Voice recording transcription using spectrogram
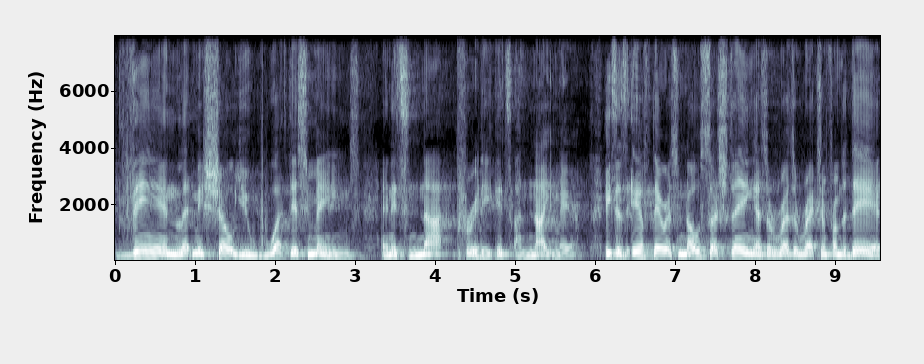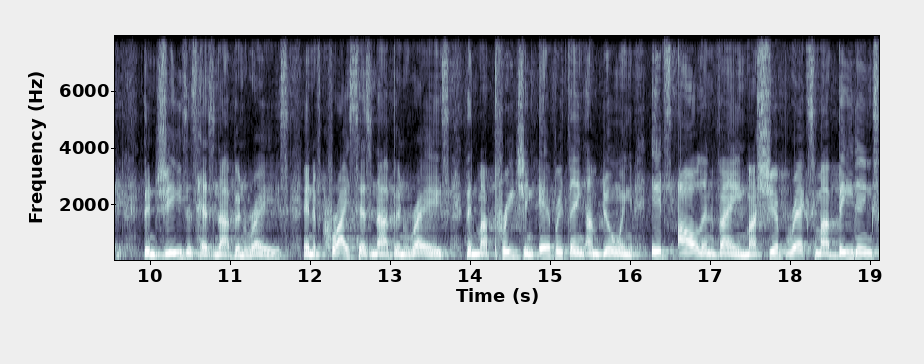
then let me show you what this means. And it's not pretty, it's a nightmare. He says, if there is no such thing as a resurrection from the dead, then Jesus has not been raised. And if Christ has not been raised, then my preaching, everything I'm doing, it's all in vain. My shipwrecks, my beatings,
